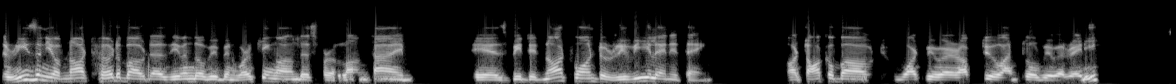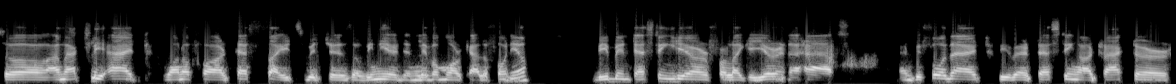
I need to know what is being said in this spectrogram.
The reason you have not heard about us, even though we've been working on this for a long time, is we did not want to reveal anything or talk about what we were up to until we were ready. So I'm actually at one of our test sites, which is a vineyard in Livermore, California. We've been testing here for like a year and a half. And before that, we were testing our tractor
